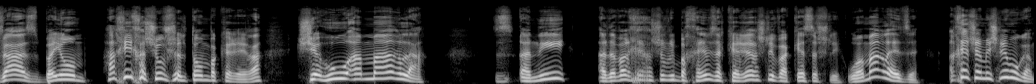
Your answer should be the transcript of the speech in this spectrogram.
ואז ביום הכי חשוב של תום בקריירה, כשהוא אמר לה, "ז- אני, הדבר הכי חשוב לי בחיים זה הקריירה שלי והכסף שלי. הוא אמר לה את זה, אחרי שהם השלימו גם.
